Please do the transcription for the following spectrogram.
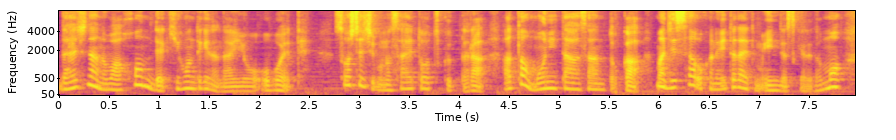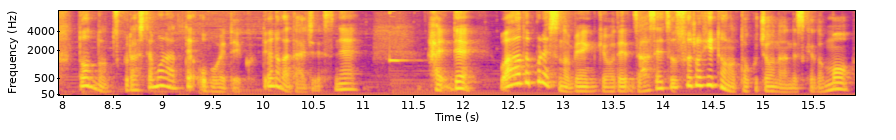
大事なのは本で基本的な内容を覚えて、そして自分のサイトを作ったら、あとはモニターさんとか、まあ実際お金いただいてもいいんですけれども、どんどん作らせてもらって覚えていくっていうのが大事ですね。はい。で、ワードプレスの勉強で挫折する人の特徴なんですけども、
